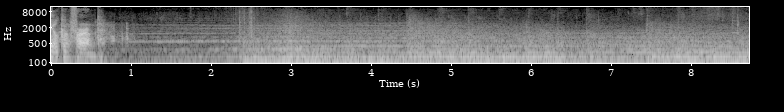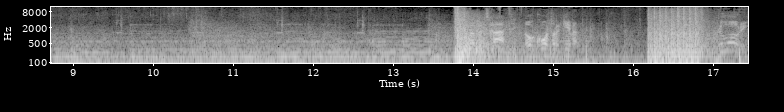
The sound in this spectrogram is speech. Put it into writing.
Kill confirmed. Weapons hot. No quarter given. Reloading.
